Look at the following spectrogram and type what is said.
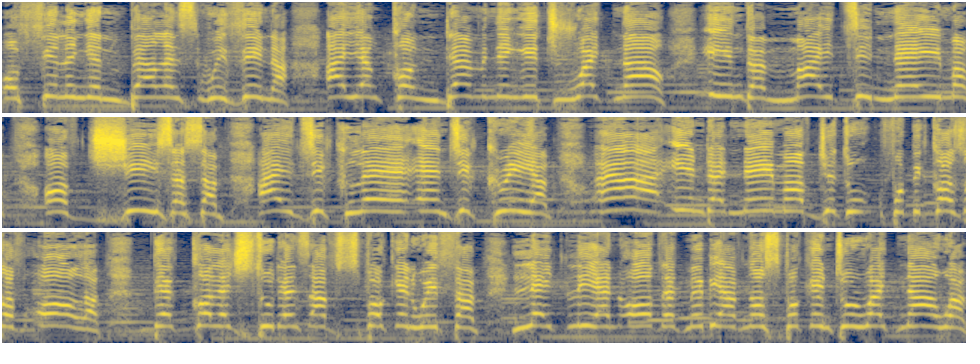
or feeling imbalance within. I am condemning it right now in the mighty name of Jesus. I declare and decree uh, in the name of Jesus, for because of all uh, the college students I've spoken with uh, lately and all that maybe I've not spoken to right now, uh,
